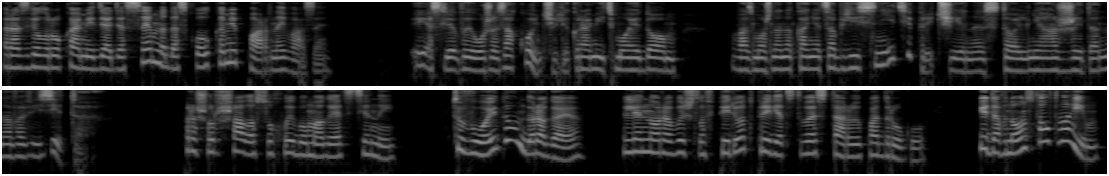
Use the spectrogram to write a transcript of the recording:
развел руками дядя Сэм над осколками парной вазы. «Если вы уже закончили громить мой дом, возможно, наконец объясните причины столь неожиданного визита?» Прошуршала сухой бумагой от стены. «Твой дом, дорогая?» Ленора вышла вперед, приветствуя старую подругу. «И давно он стал твоим?»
